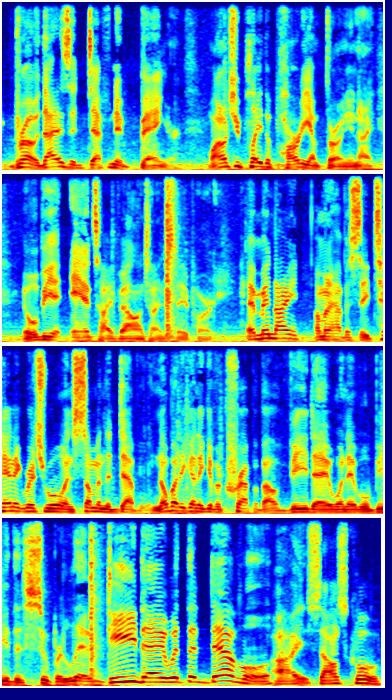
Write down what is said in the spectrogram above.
Bro, that is a definite banger. Why don't you play the party I'm throwing tonight? It will be an anti Valentine's Day party. At midnight, I'm gonna have a satanic ritual and summon the devil. Nobody gonna give a crap about V Day when it will be the super lit D Day with the devil. Alright, sounds cool.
